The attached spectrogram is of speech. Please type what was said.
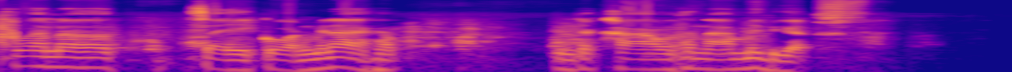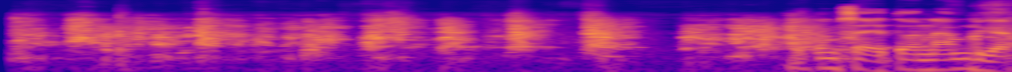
เพราะว่าเราใส่ก่อนไม่ได้ครับ มันจะคาวถ้าน้ำไม่เดือดต้องใส่ตัวน้ำเดือด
